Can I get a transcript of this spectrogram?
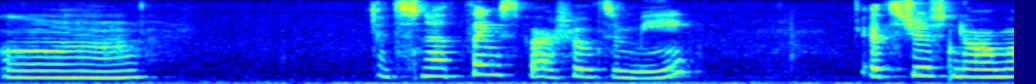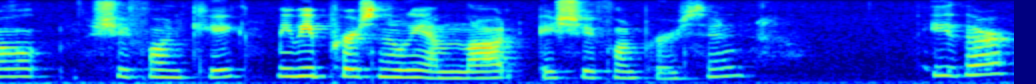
Um, It's nothing special to me. It's just normal chiffon cake. Maybe personally I'm not a chiffon person either.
